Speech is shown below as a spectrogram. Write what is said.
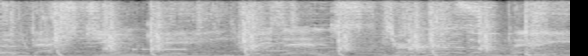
Sebastian King presents Turn Up the Bass.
